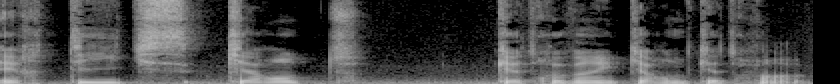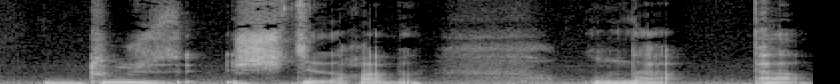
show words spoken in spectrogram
RTX 4080 et 4080, 12 Go de RAM, on n'a pas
